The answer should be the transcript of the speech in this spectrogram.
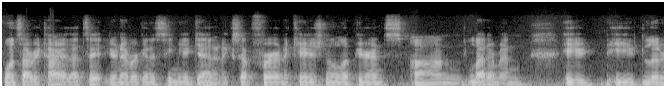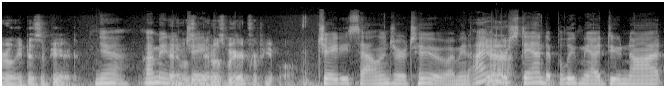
once I retire, that's it. You're never going to see me again. And except for an occasional appearance on Letterman, he, he literally disappeared. yeah. I mean, it was, J- it was weird for people. J.D. Salinger too. I mean, I Yeah. understand it. Believe me, I do not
